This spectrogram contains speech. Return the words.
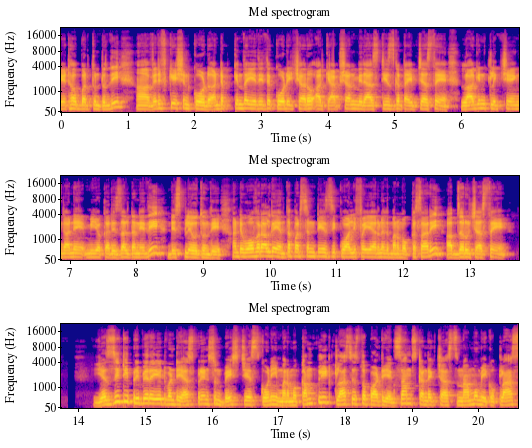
డేట్ ఆఫ్ బర్త్ ఉంటుంది. వెరిఫికేషన్ కోడ్ అంటే కింద ఏదైతే కోడ్ ఇచ్చారో ఆ క్యాప్షన్ మీరు యాజ్ టీజ్గా టైప్ చేస్తే లాగిన్ క్లిక్ చేయగానే మీ యొక్క రిజల్ట్ అనేది డిస్ప్లే అవుతుంది. అంటే ఓవరాల్గా ఎంత పర్సంటేజ్ క్వాలిఫై అయ్యారనేది మనం ఒక్కసారి అబ్జర్వ్ చేస్తే ఎస్జిటి ప్రిపేర్ అయ్యేటువంటి ఆస్పిరెంట్స్ని బేస్ చేసుకొని మనము కంప్లీట్ క్లాసెస్తో పాటు ఎగ్జామ్స్ కండక్ట్ చేస్తున్నాము. మీకు క్లాస్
